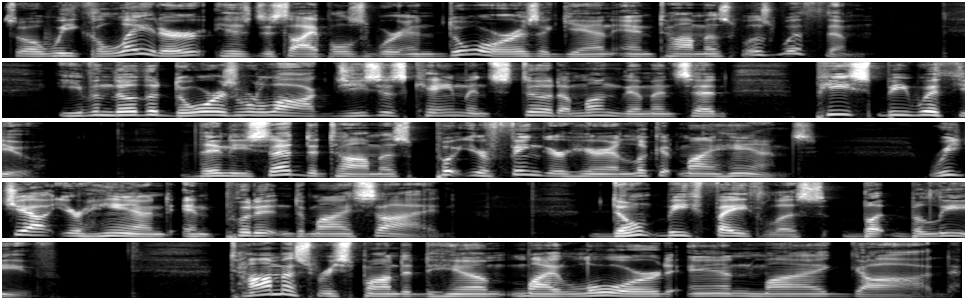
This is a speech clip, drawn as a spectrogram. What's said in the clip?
So a week later, his disciples were indoors again, and Thomas was with them. Even though the doors were locked, Jesus came and stood among them and said, Peace be with you. Then he said to Thomas, Put your finger here and look at my hands. Reach out your hand and put it into my side. Don't be faithless, but believe. Thomas responded to him, My Lord and my God.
